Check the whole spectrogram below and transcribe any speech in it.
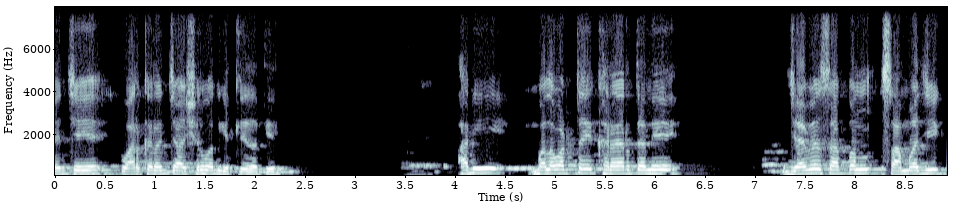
त्यांचे वारकऱ्यांचे आशीर्वाद घेतले जातील. आणि मला वाटतंय खऱ्या अर्थाने ज्यावेळेस आपण सामाजिक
